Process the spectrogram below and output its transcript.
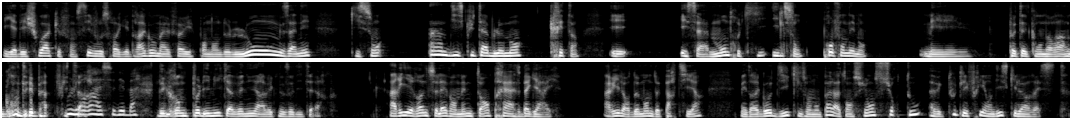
Et il y a des choix que font Severus Rogue et Drago Malfoy pendant de longues années qui sont indiscutablement crétins. Et, et ça montre qui ils sont, profondément. Mais peut-être qu'on aura un grand débat plus On tard aura ce débat. des grandes polémiques à venir avec nos auditeurs. Harry et Ron se lèvent en même temps, prêts à se bagarrer. Harry leur demande de partir, mais Drago dit qu'ils n'en ont pas l'attention, surtout avec toutes les friandises qui leur restent.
